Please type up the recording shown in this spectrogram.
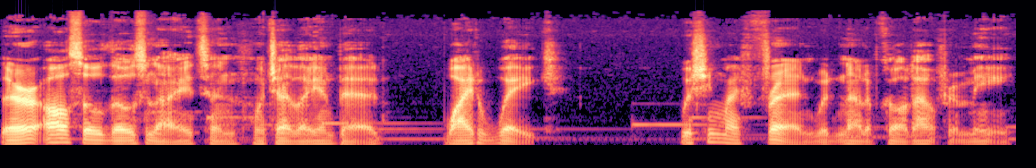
There are also those nights in which I lay in bed, wide awake, wishing my friend would not have called out for me.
